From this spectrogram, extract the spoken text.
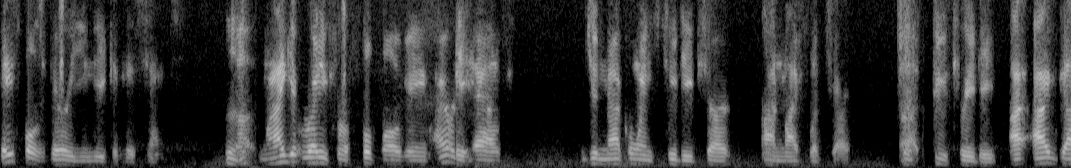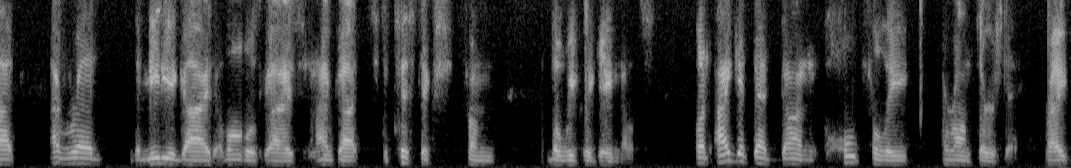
Baseball is very unique in this sense. Mhm. Uh, when I get ready for a football game, I already have Jim McElwain's two deep chart on my flip chart, uh, two three deep. I, I've got, I've read the media guide of all those guys, and I've got statistics from the weekly game notes. But I get that done hopefully around Thursday, right?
